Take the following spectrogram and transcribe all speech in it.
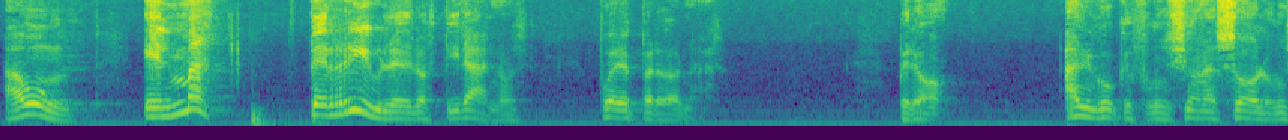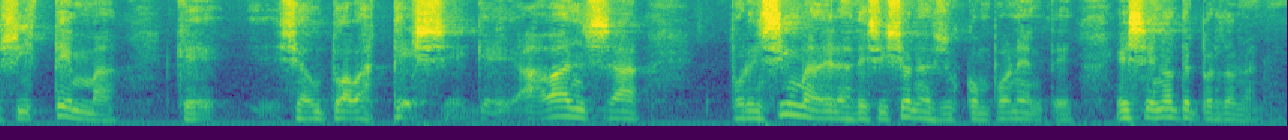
aún, el más terrible de los tiranos puede perdonar. Pero algo que funciona solo, un sistema que se autoabastece, que avanza por encima de las decisiones de sus componentes, ese no te perdona nunca.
